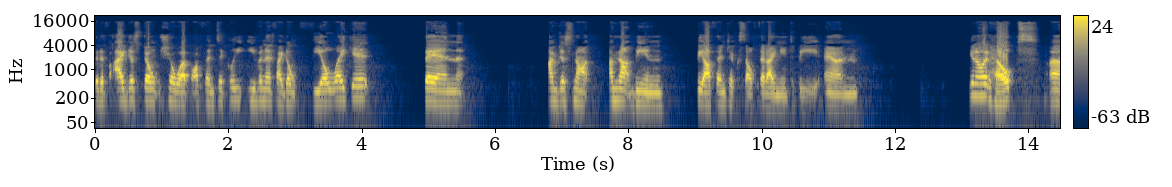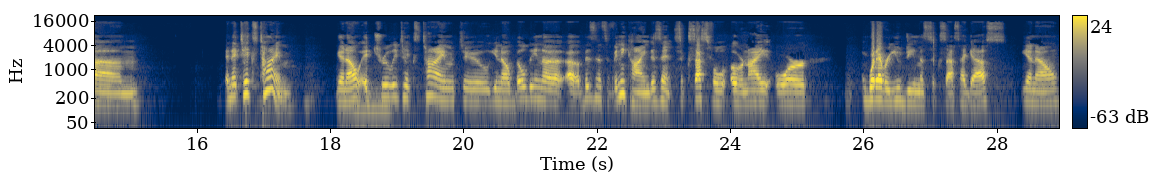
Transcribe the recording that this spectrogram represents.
that if I just don't show up authentically, even if I don't feel like it, then I'm just not I'm not being the authentic self that I need to be. And you know it helps um and it takes time you know? It truly takes time to you know building a, a business of any kind isn't successful overnight or whatever you deem as success i guess you know?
